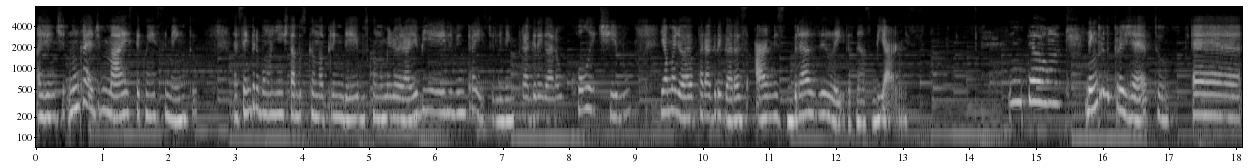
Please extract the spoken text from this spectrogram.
a gente nunca é demais ter conhecimento. É sempre bom a gente estar tá buscando aprender, buscando melhorar. E o BA ele vem para isso, ele vem para agregar ao coletivo e ao melhor para agregar as armas brasileiras, né, as B-arms. Então, dentro do projeto, é,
